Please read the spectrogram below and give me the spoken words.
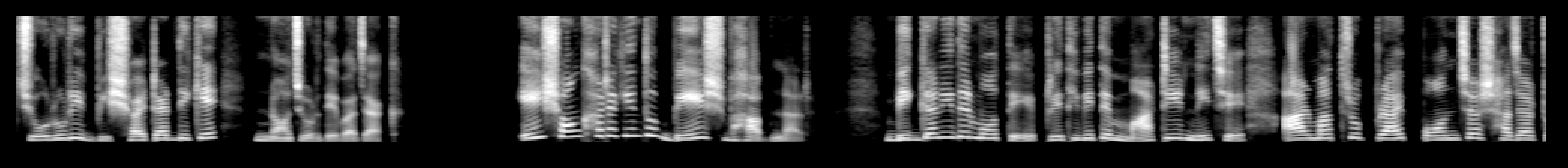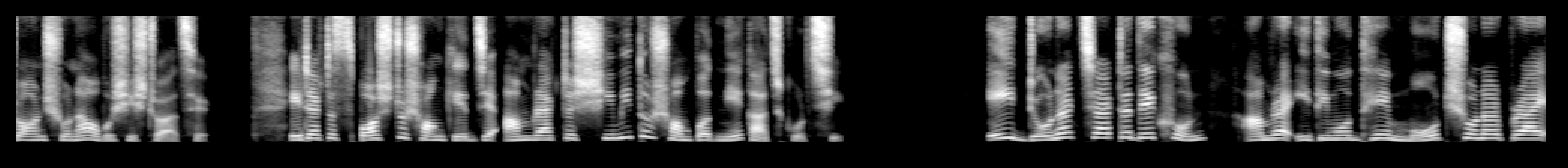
জরুরি বিষয়টার দিকে নজর দেওয়া যাক। এই সংখ্যাটা কিন্তু বেশ ভাবনার। বিজ্ঞানীদের মতে পৃথিবীতে মাটির নিচে আর মাত্র প্রায় পঞ্চাশ হাজার টন সোনা অবশিষ্ট আছে। এটা একটা স্পষ্ট সংকেত যে আমরা একটা সীমিত সম্পদ নিয়ে কাজ করছি। এই ডোনাট চারটা দেখুন আমরা ইতিমধ্যে মোট সোনার প্রায়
